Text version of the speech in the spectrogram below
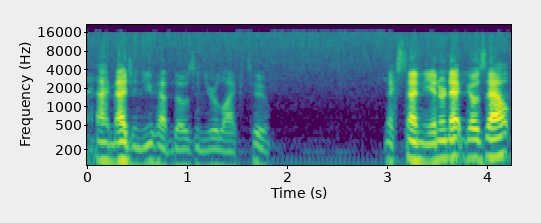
And I imagine you have those in your life too. Next time the internet goes out,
